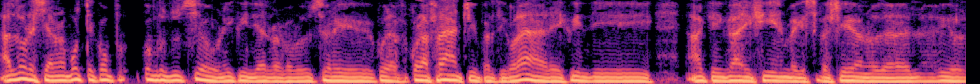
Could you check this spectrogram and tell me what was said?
allora c'erano molte coproduzioni, quindi erano coproduzioni con la, con la, Francia in particolare, quindi anche i vari film che si facevano, da, io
